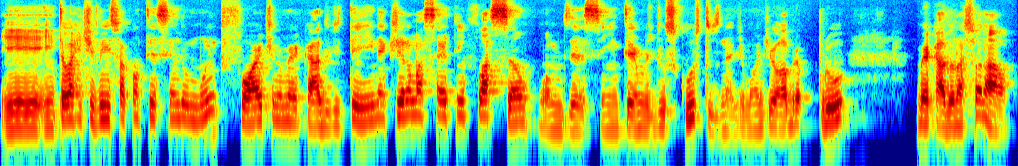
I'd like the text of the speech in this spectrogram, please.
E, então, a gente vê isso acontecendo muito forte no mercado de TI, né, que gera uma certa inflação, vamos dizer assim, em termos dos custos né, de mão de obra para o mercado nacional.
